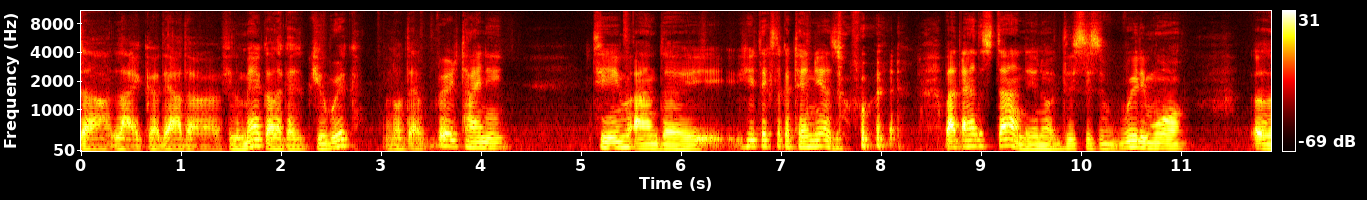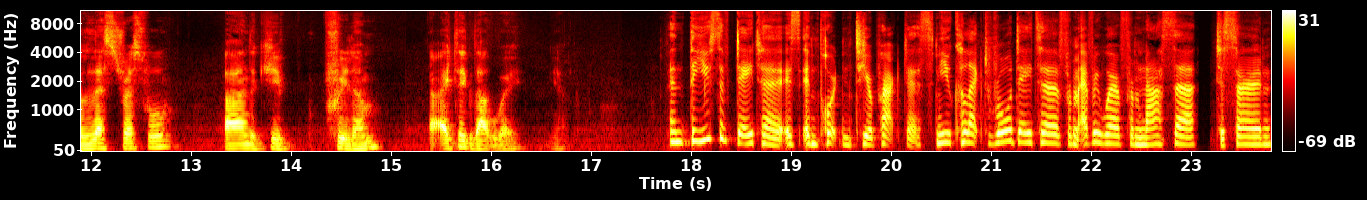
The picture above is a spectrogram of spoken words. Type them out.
uh, like uh, the other filmmaker, like a Kubrick, you know, they're very tiny team, and uh, he takes like a ten years. but I understand, you know, this is really more uh, less stressful and keep freedom. I take that way. Yeah. And the use of data is important to your practice. And you collect raw data from everywhere from NASA to CERN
